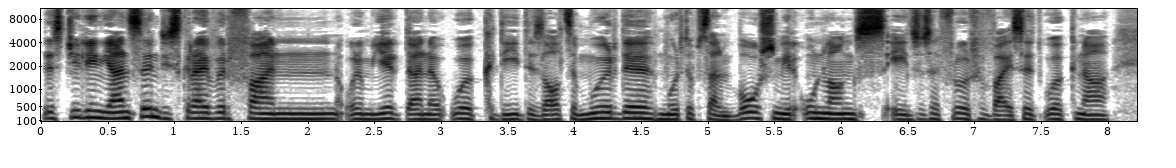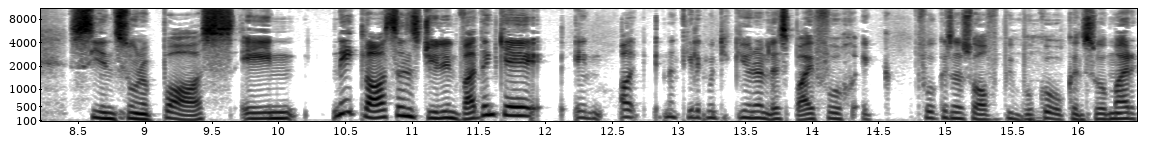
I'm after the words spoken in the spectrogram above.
Dis Julian Jansen, die skrywer van onder meer dan nou ook die Desaltse moorde, moord op Stellenbosch meer onlangs en soos hy vroeër verwys het ook na Seun sonder paas. En net laasens Julian, wat dink jy en natuurlik moet jy joernalis byvoeg, ek fokus nou swaar op die boeke ook en so maar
